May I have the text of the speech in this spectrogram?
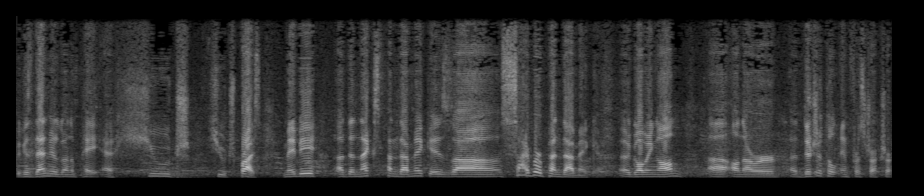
because then we're going to pay a huge, huge price. Maybe uh, the next pandemic is a cyber pandemic uh, going on uh, on our uh, digital infrastructure,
